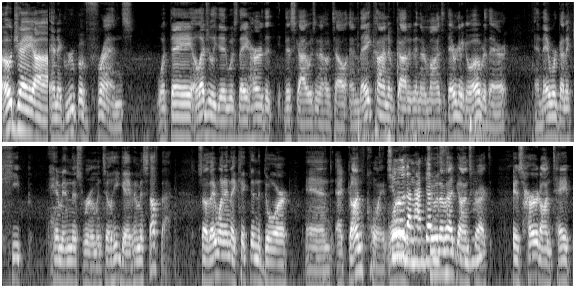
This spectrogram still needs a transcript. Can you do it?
OJ uh, and a group of friends, what they allegedly did was they heard that this guy was in a hotel, and they kind of got it in their minds that they were going to go over there, and they were going to keep him in this room until he gave him his stuff back. So they went in, they kicked in the door, and at gunpoint, Two of the- them had Two guns. of them had guns, Mhm. correct. Is heard on tape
